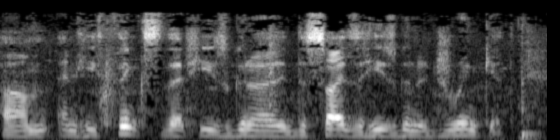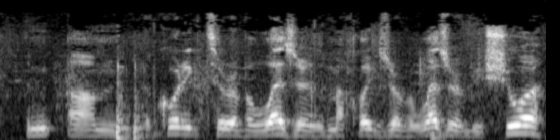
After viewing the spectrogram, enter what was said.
um, and he thinks that he's gonna decides that he's gonna drink it. Um, according to Rabbi Lezer, the Machlekes Rabbi Lezer of Yehoshua,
